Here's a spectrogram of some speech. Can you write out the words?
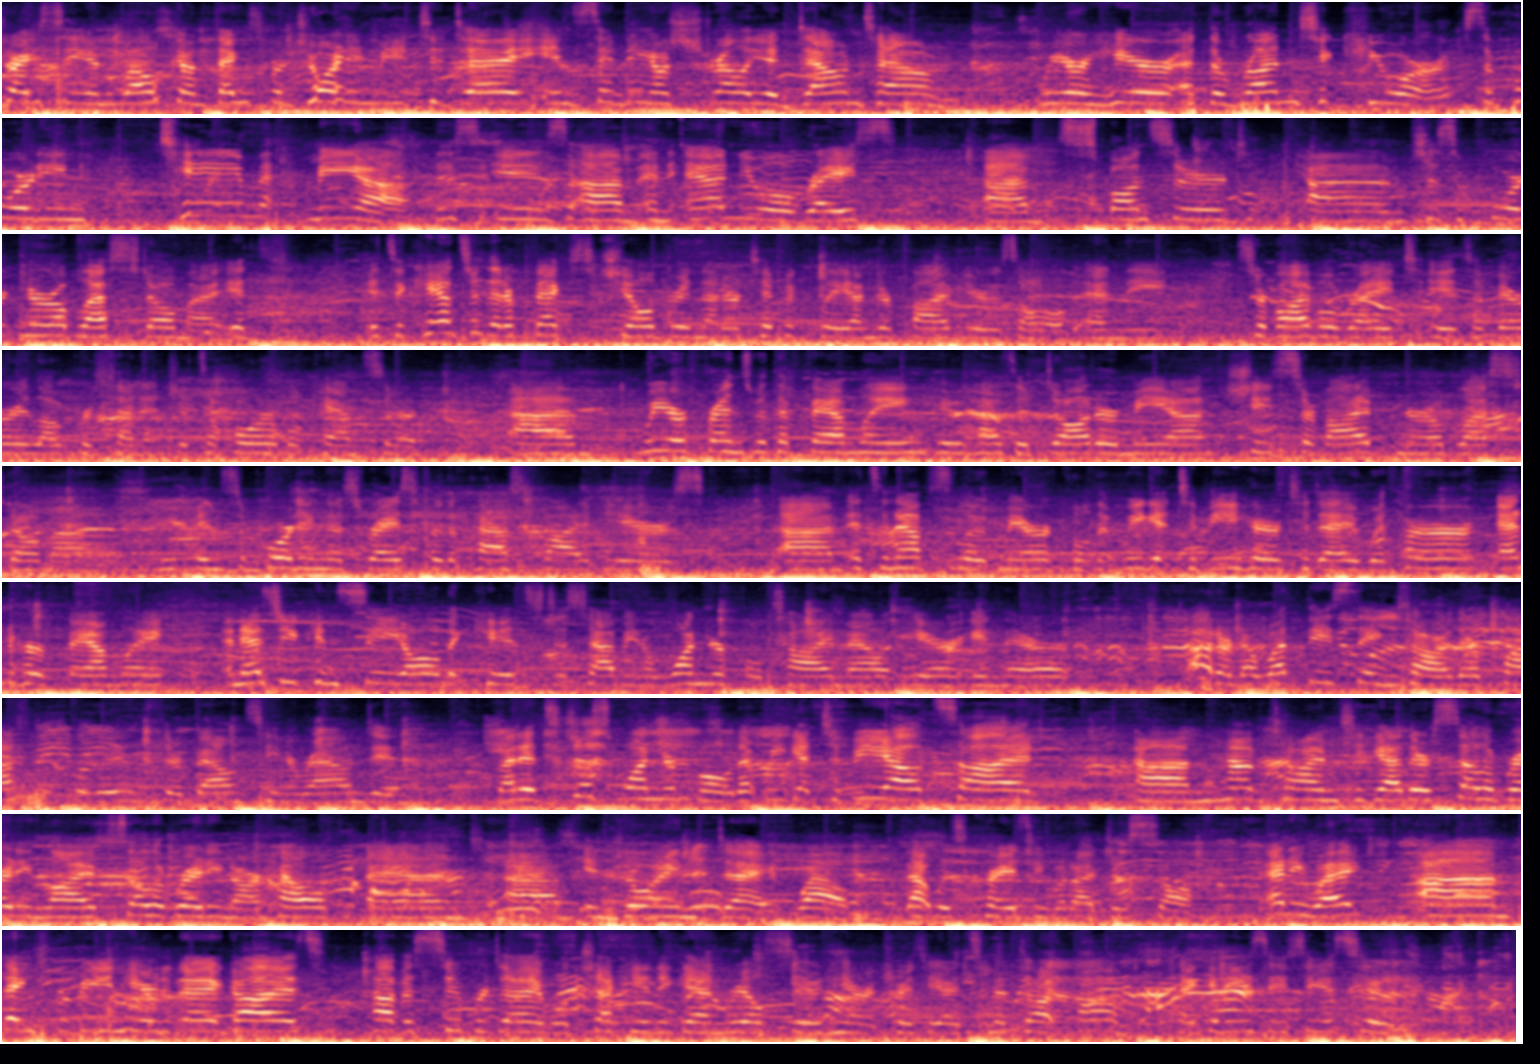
Tracey and welcome. Thanks for joining me today in Sydney, Australia, downtown. We are here at the Run to Cure supporting Team MIA. This is um, an annual race um, sponsored um, to support neuroblastoma. It's it's a cancer that affects children that are typically under five years old and the survival rate is a very low percentage. It's a horrible cancer. Um, we are friends with a family who has a daughter, Mia. She's survived neuroblastoma. We've been supporting this race for the past five years. Um, it's an absolute miracle that we get to be here today with her and her family. And as you can see, all the kids just having a wonderful time out here in their, I don't know what these things are, they're plastic balloons they're bouncing around in. But it's just wonderful that we get to be outside um, have time together, celebrating life, celebrating our health, and um, enjoying the day. Wow, that was crazy what I just saw. Anyway, um, thanks for being here today, guys. Have a super day. We'll check in again real soon here at TraceyHietesmith.com. Take it easy. See you soon.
